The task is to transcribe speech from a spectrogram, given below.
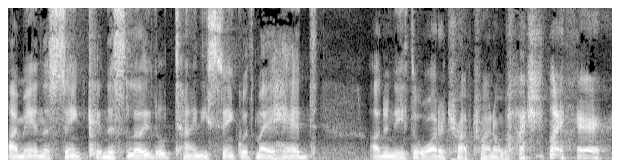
I'm in the sink, in this little tiny sink with my head underneath the water trap trying to wash my hair.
